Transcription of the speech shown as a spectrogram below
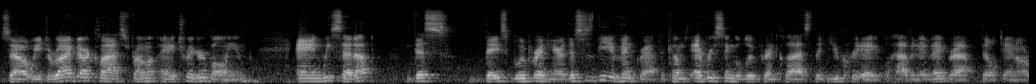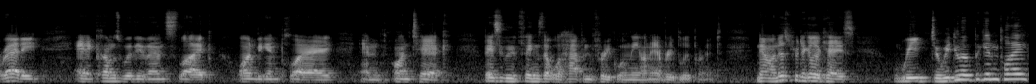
So we derived our class from a trigger volume and we set up this base blueprint here. This is the event graph that comes every single blueprint class that you create will have an event graph built in already and it comes with events like on begin play and on tick. Basically things that will happen frequently on every blueprint. Now in this particular case, we do we do a begin play?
